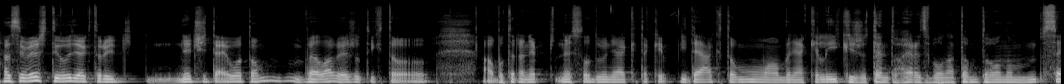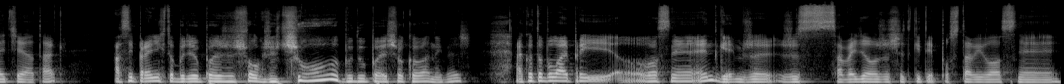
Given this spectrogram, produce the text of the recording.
asi vieš, tí ľudia, ktorí nečítajú o tom veľa, vieš, o týchto, alebo teda ne, nesledujú nejaké také videá k tomu, alebo nejaké líky, že tento herec bol na tomto onom sete a tak. Asi pre nich to bude úplne že šok, že čo? Budú úplne šokovaní, vieš? Ako to bolo aj pri vlastne Endgame, že, že sa vedelo, že všetky tie postavy vlastne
